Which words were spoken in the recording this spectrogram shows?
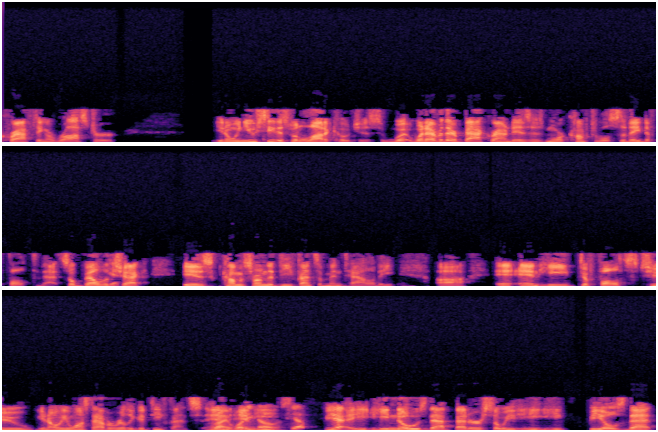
crafting a roster, you know, when you see this with a lot of coaches, wh- whatever their background is, is more comfortable, so they default to that. So Belichick yeah. is comes from the defensive mentality, uh, and, and, he defaults to, you know, he wants to have a really good defense. And, right, what he knows. He, yep. Yeah, he he knows that better, so he, he he feels that,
